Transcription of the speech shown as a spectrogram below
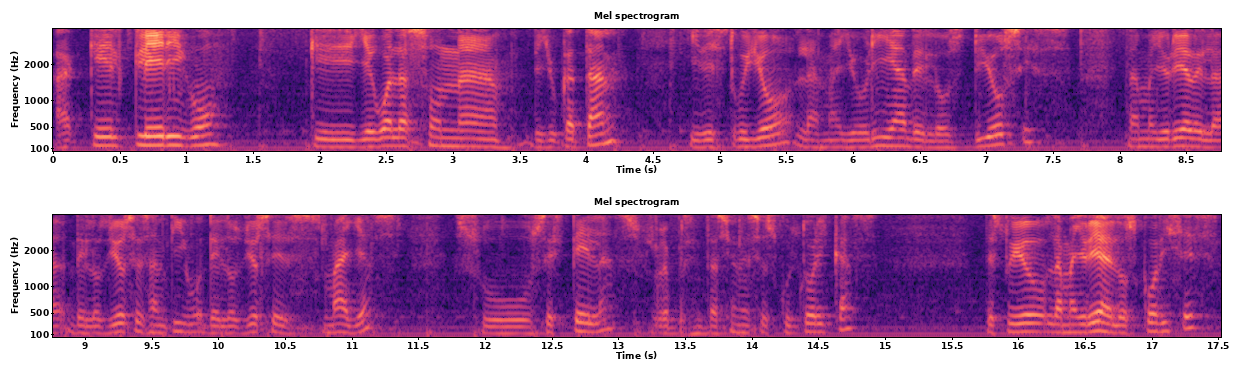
aquel clérigo que llegó a la zona de Yucatán y destruyó la mayoría de los dioses, la mayoría de, de los dioses antiguos, de los dioses mayas, sus estelas, sus representaciones escultóricas, destruyó la mayoría de los códices.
